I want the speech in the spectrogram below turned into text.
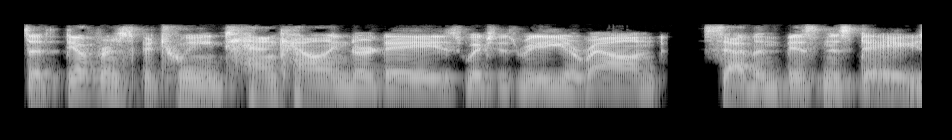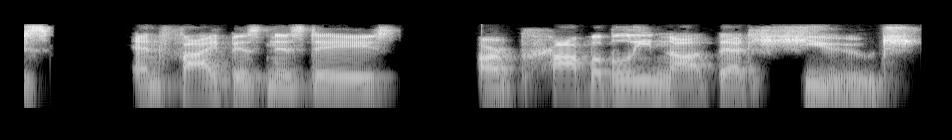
the difference between 10 calendar days, which is really around seven business days, and five business days are probably not that huge,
